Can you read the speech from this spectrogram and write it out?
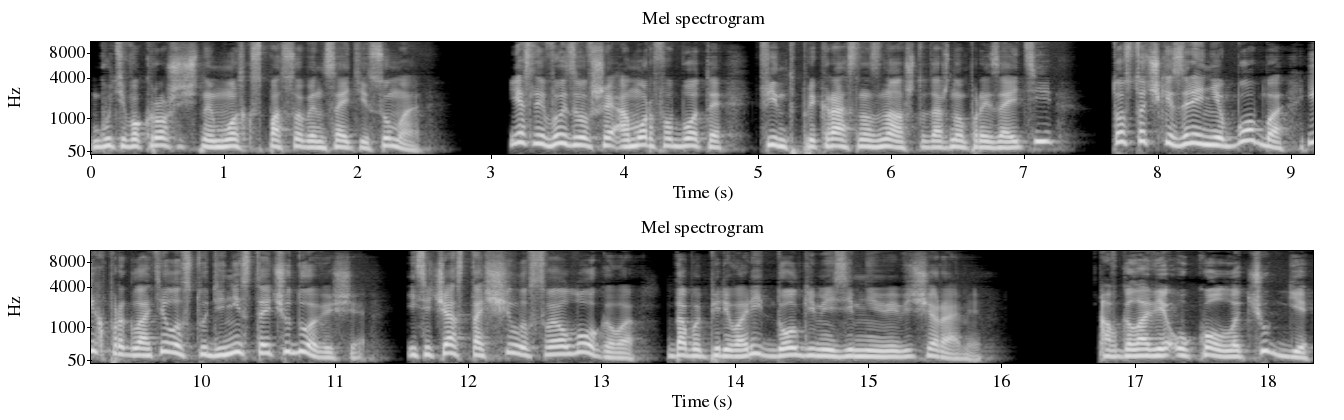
будь его крошечный мозг способен сойти с ума. Если вызвавший аморфоботы Финт прекрасно знал, что должно произойти, то с точки зрения Бобба их проглотило студенистое чудовище — и сейчас тащила в свое логово, дабы переварить долгими зимними вечерами. А в голове у Колла Чугги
